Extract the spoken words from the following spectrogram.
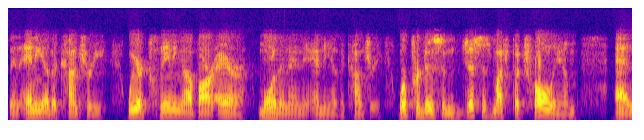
than any other country. We are cleaning up our air more than any, any other country. We're producing just as much petroleum as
